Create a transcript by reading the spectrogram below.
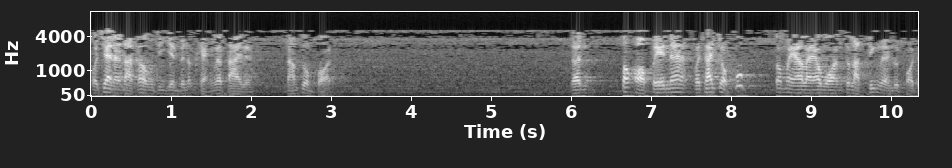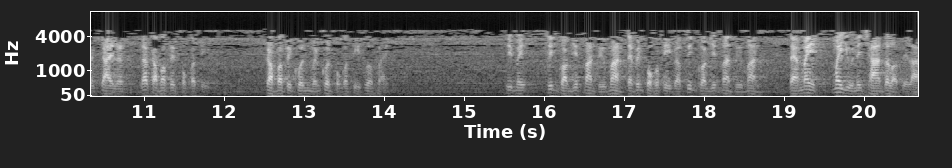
พอแช่นานๆเข้าบางทีเย็นเป็นน้ำแข็งแล้วตายเลย น้ำท่วมปอดดังต้องออกเป็นนะพอใช้จบปุ๊บต้องไม่อะไรอววรสลัดทิ้งเลยหลุดออกจากใจเลย แล้วกลับมาเป็นปกติ กลับมาเป็นคนเหมือนคนปกติทั่วไป ที่ไม่สิ้นความยึดมั่นถือมั่นแต่เป็นปกติแบบสิ้นความยึดมั่นถือมั่นแต่ไม่ไม่อยู่ในฌานตลอดเวลา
